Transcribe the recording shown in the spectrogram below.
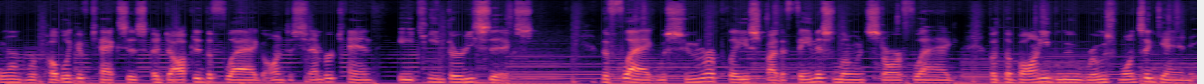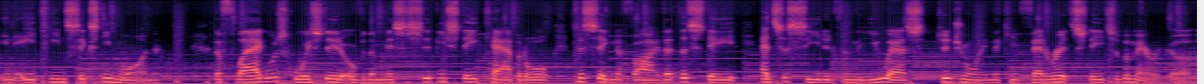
formed Republic of Texas adopted the flag on December 10, 1836. The flag was soon replaced by the famous Lone Star flag, but the Bonnie Blue rose once again in 1861 the flag was hoisted over the Mississippi state capitol to signify that the state had seceded from the U.S. to join the Confederate States of America.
